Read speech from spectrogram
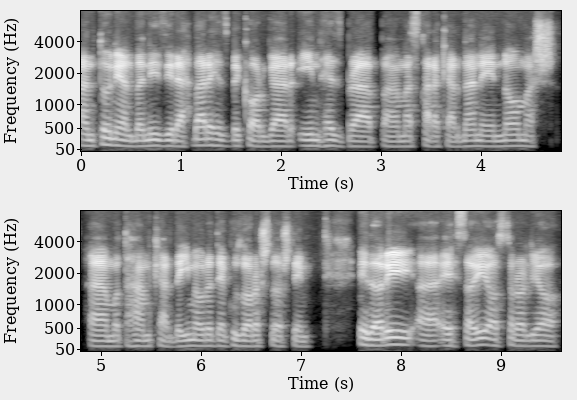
انتونی البنیزی رهبر حزب کارگر این حزب را مسخره کردن نامش متهم کرده این مورد یک گزارش داشتیم. اداره احسایی استرالیا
